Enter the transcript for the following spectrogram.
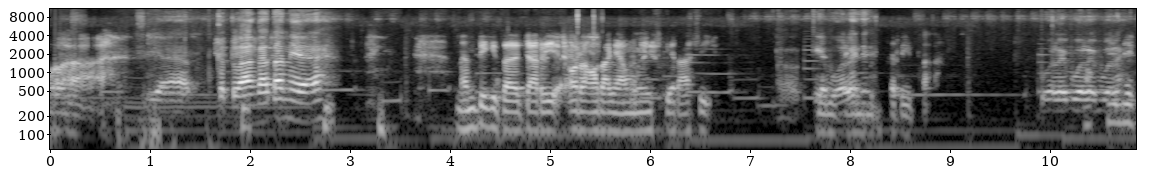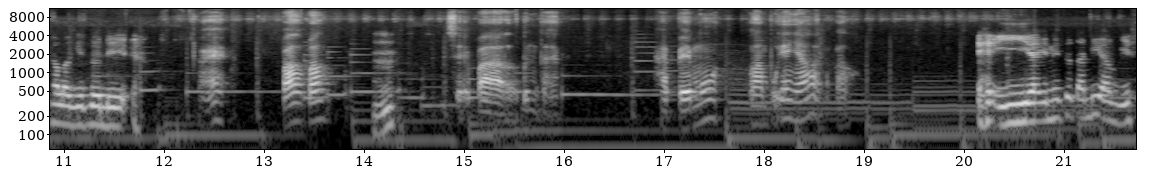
Wah. siap ketua angkatan ya Nanti kita cari orang-orang yang menginspirasi oke dan boleh pengen deh bercerita. boleh boleh Oke boleh deh kalau gitu di. eh pal pal Hmm? saya pal bentar HPmu lampunya nyala pal Eh iya ini tuh tadi habis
